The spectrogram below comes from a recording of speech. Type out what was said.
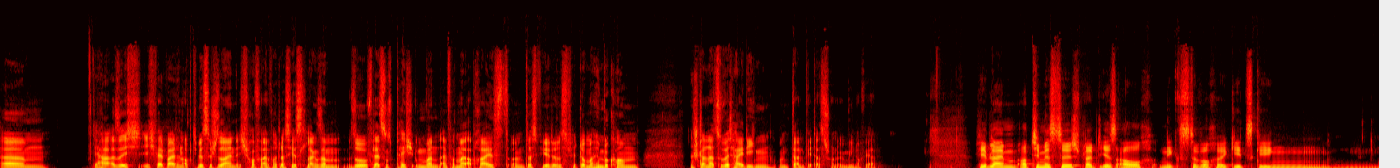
ähm, ja, also ich, ich werde weiterhin optimistisch sein. Ich hoffe einfach, dass jetzt langsam so Verletzungspech irgendwann einfach mal abreißt und dass wir das vielleicht doch mal hinbekommen, einen Standard zu verteidigen und dann wird das schon irgendwie noch werden. Wir bleiben optimistisch, bleibt ihr es auch. Nächste Woche geht's gegen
